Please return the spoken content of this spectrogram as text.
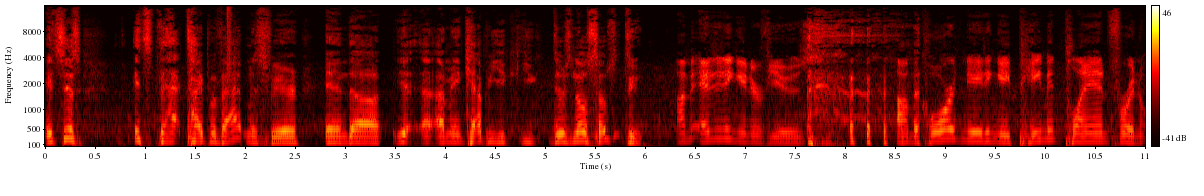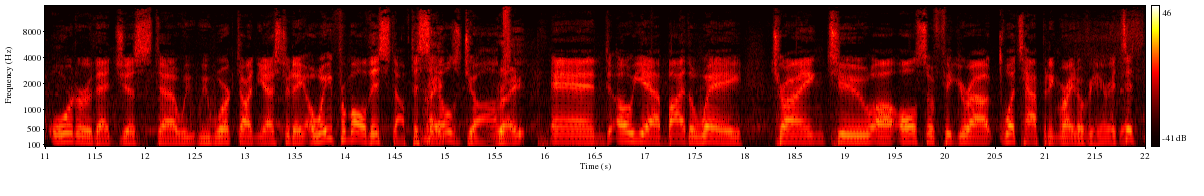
It's just, it's that type of atmosphere. And uh, yeah, I mean, Cappy, you, you, there's no substitute. I'm editing interviews. I'm coordinating a payment plan for an order that just uh, we, we worked on yesterday, away from all this stuff, the sales job. Right. And, oh, yeah, by the way, trying to uh, also figure out what's happening right over here. It's, it's,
